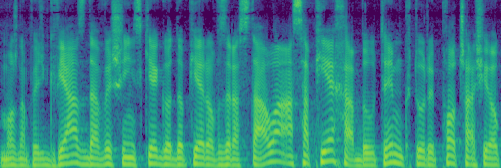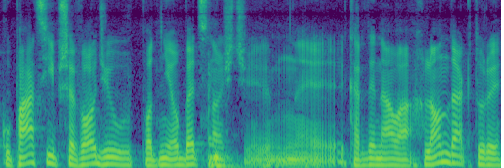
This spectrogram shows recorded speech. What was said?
można powiedzieć, gwiazda Wyszyńskiego dopiero wzrastała, a Sapiecha był tym, który po czasie okupacji przewodził pod nieobecność e, kardynała Chlonda, który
